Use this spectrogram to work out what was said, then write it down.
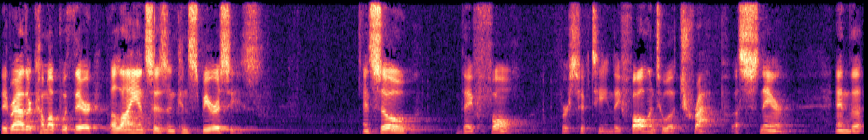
They'd rather come up with their alliances and conspiracies. And so they fall. Verse 15. They fall into a trap, a snare and the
